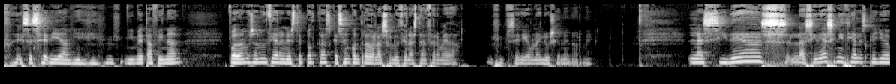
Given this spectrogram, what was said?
ese sería mi, meta final, podamos anunciar en este podcast que se ha encontrado la solución a esta enfermedad. Sería una ilusión enorme. Las ideas, las ideas iniciales que yo he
